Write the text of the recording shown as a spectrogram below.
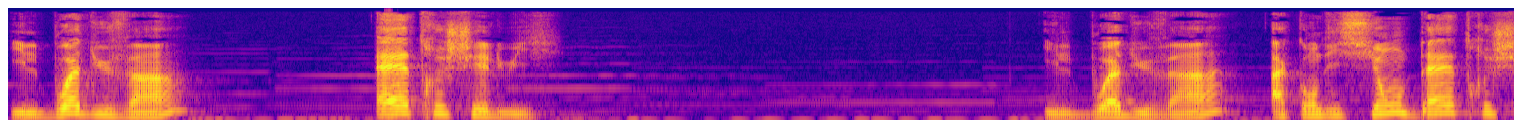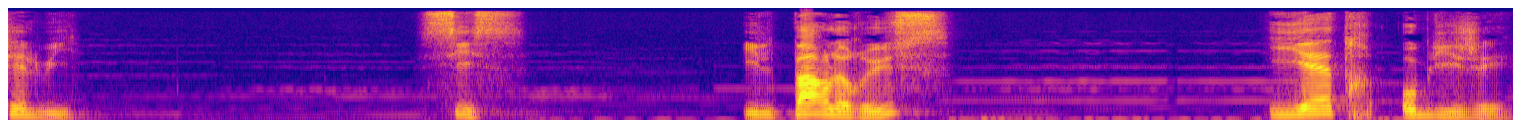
Il boit du vin, être chez lui. Il boit du vin à condition d'être chez lui. 6. Il parle russe, y être obligé.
